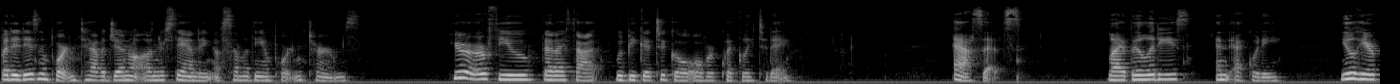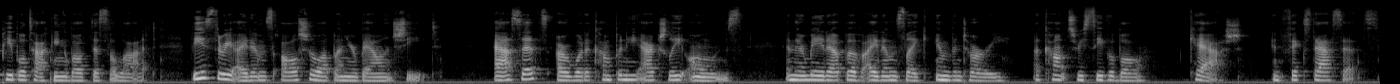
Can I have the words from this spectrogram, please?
But it is important to have a general understanding of some of the important terms. Here are a few that I thought would be good to go over quickly today assets, liabilities, and equity. You'll hear people talking about this a lot. These three items all show up on your balance sheet. Assets are what a company actually owns, and they're made up of items like inventory, accounts receivable, cash, and fixed assets.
